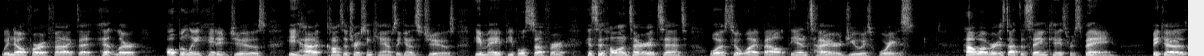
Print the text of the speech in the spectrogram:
we know for a fact that Hitler openly hated Jews. He had concentration camps against Jews. He made people suffer. His whole entire intent was to wipe out the entire Jewish race. However, it's not the same case for Spain because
